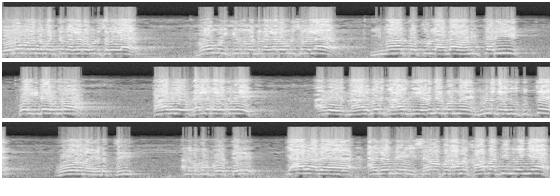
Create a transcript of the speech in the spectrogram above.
தொழுகிறது மட்டும் நல்லறவுன்னு சொல்லல. நோம்பு வைக்கிறது மட்டும் நல்லறவுன்னு சொல்லல. இமாத்தத்துள்ள அதான் அணித்தறி போய்கிட்டே இருக்கிறோம். பாதையில் ஒரு கல்லு கிடக்குது. அது நாலு பேர் காலுக்கு இடைஞ்சல் பண்ணு முள்ளு கிடக்குது குத்து. ஓரமா எடுத்து அந்த பக்கம் போட்டு யாரும் அதை அதுல இருந்து சிரமப்படாமல் காப்பாத்தின்னு வைங்க.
